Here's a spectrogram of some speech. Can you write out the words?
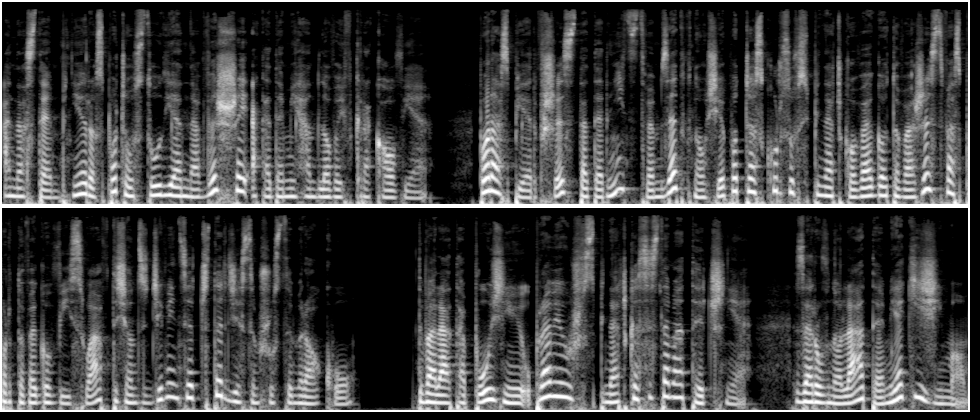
a następnie rozpoczął studia na Wyższej Akademii Handlowej w Krakowie. Po raz pierwszy z taternictwem zetknął się podczas kursu wspinaczkowego Towarzystwa Sportowego Wisła w 1946 roku. Dwa lata później uprawiał już wspinaczkę systematycznie, zarówno latem, jak i zimą.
